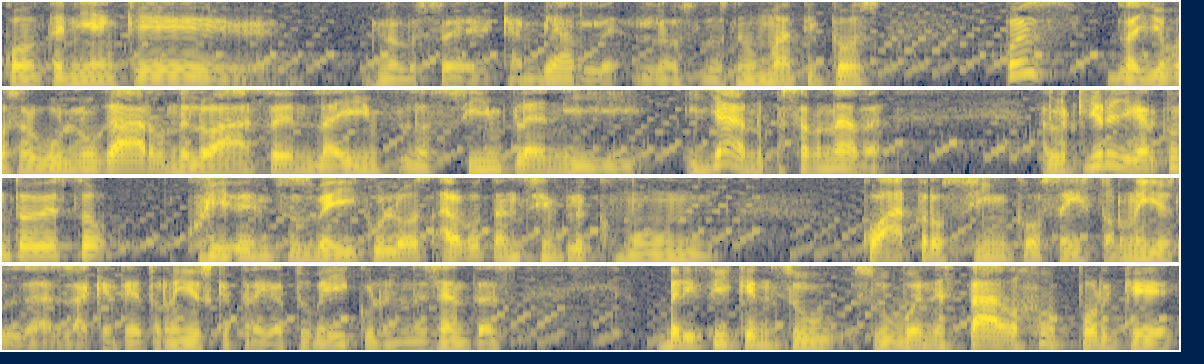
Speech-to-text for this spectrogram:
cuando tenían que, no lo sé, cambiarle los, los neumáticos, pues la llevas a algún lugar donde lo hacen, la los inflan y, y ya, no pasaba nada. A lo que quiero llegar con todo esto, cuiden sus vehículos, algo tan simple como un 4, 5, 6 tornillos, la, la, cantidad de tornillos que traiga tu vehículo en las llantas, verifiquen su, buen estado porque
